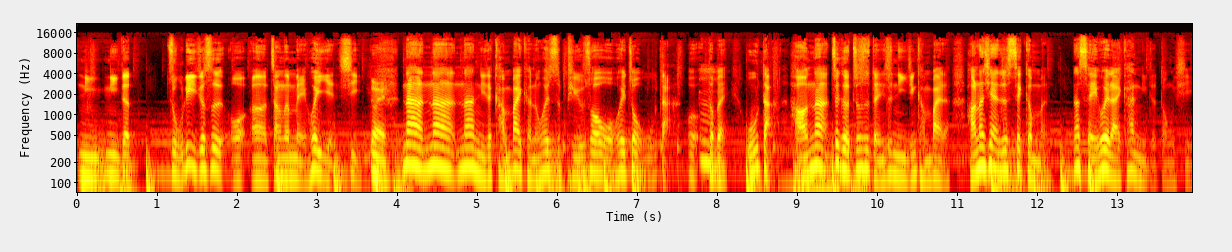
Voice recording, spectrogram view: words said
你你的。主力就是我呃长得美会演戏，对，那那那你的扛拜可能会是，比如说我会做武打，我、嗯、对不对？武打好，那这个就是等于是你已经扛拜了。好，那现在是 segment，那谁会来看你的东西？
